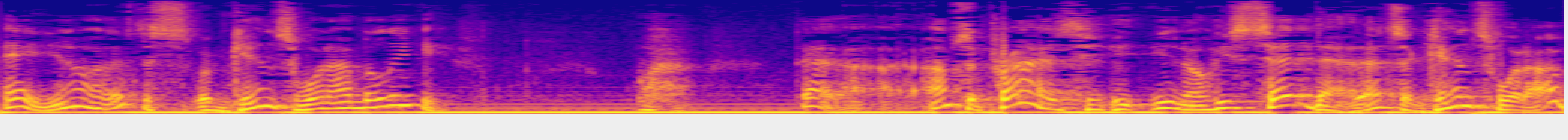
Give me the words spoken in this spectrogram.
hey, you know, that's against what I believe. That, I'm surprised, he, you know, he said that. That's against what I've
